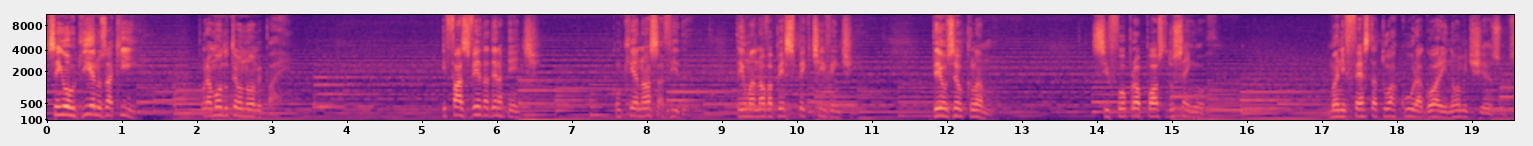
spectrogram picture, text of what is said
Senhor, guia-nos aqui, por amor do Teu nome, Pai, e faz verdadeiramente com que a nossa vida tenha uma nova perspectiva em Ti. Deus, eu clamo, se for propósito do Senhor, manifesta a Tua cura agora em nome de Jesus.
